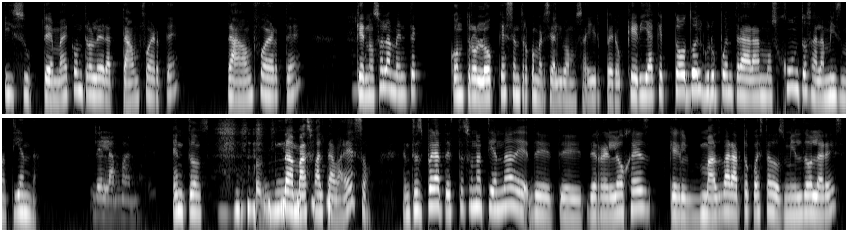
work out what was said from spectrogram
y su tema de control era tan fuerte, tan fuerte, que no solamente controló qué centro comercial íbamos a ir, pero quería que todo el grupo entráramos juntos a la misma tienda. De la mano. Entonces, nada más faltaba eso. Entonces, espérate, esta es una tienda de, de, de, relojes que el más barato cuesta dos mil dólares.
